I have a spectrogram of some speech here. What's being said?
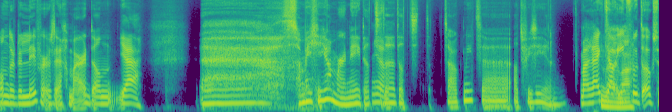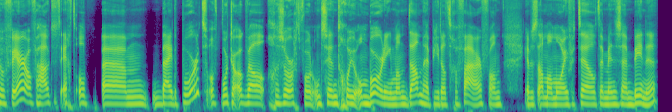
under deliver, zeg maar. Dan ja. eh, dat is een beetje jammer. Nee, dat, Ja. eh, dat, dat zou ik niet eh, adviseren. Maar reikt jouw Nee, maar- invloed ook zo ver? Of houdt het echt op ehm, bij de poort? Of wordt er ook wel gezorgd voor een ontzettend goede onboarding? Want dan heb je dat gevaar van... je hebt het allemaal mooi verteld en mensen zijn binnen...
